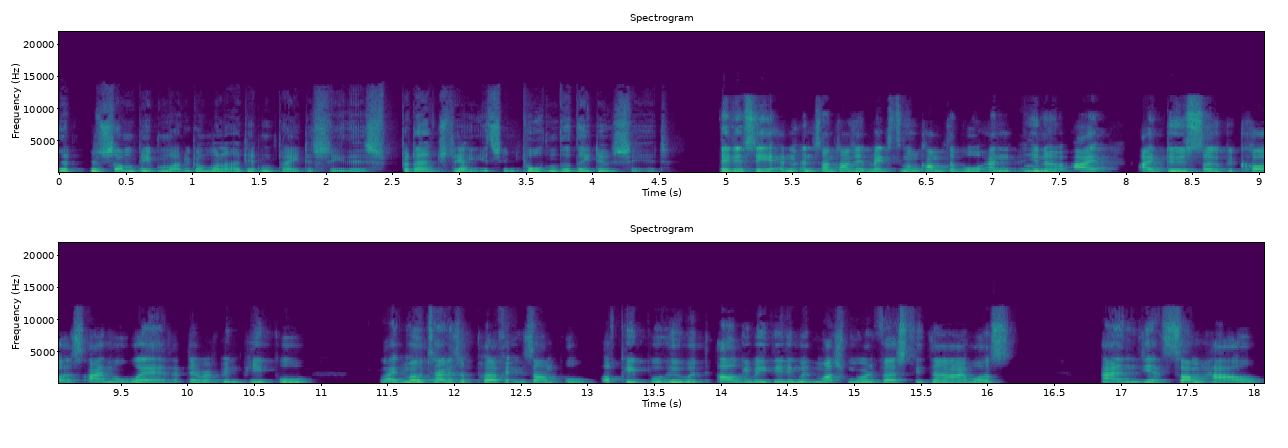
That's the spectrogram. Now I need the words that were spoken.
that hmm. some people might have gone, well, I didn't pay to see this. But actually, yeah. it's important that they do see it. They do see it, and, and sometimes it makes them uncomfortable. And mm. you know, hmm. I I do so because I'm aware that there have been people like Motown is a perfect example of people who would arguably dealing with much more adversity than I was, and yet somehow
